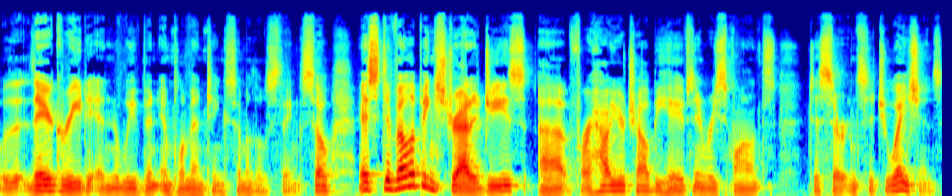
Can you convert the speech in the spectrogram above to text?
they agreed, and we've been implementing some of those things. So, it's developing strategies uh, for how your child behaves in response to certain situations.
